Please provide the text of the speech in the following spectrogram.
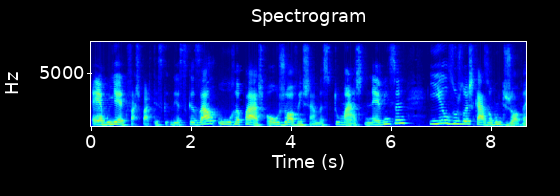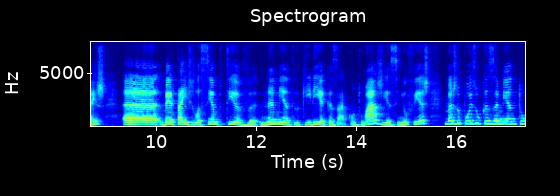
é a mulher que faz parte desse, desse casal, o rapaz ou o jovem chama-se Tomás Nevinson e eles os dois casam muito jovens. Uh, Berta Isla sempre teve na mente de que iria casar com Tomás e assim o fez, mas depois o casamento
